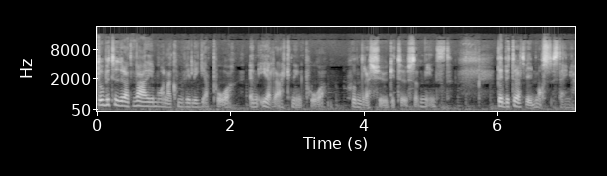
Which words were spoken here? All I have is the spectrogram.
Då betyder det att varje månad kommer vi ligga på en elräkning på 120 000 minst. Det betyder att vi måste stänga.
